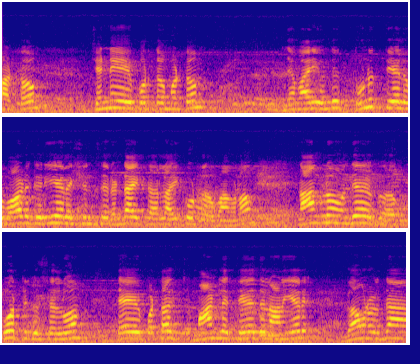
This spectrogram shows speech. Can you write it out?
மாட்டோம். சென்னையை பொறுத்த மட்டும் இந்த மாதிரி வந்து தொண்ணூற்றேழு வார்டுக்கு ரீ எலெக்ஷன்ஸ் ரெண்டாயிரத்தி ஆறில் ஹைகோர்ட்டில் வாங்கினோம். நாங்களும் வந்து கோர்ட்டுக்கு செல்வோம். தேவைப்பட்டால் மாநில தேர்தல் ஆணையர் கவர்னர் தான்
